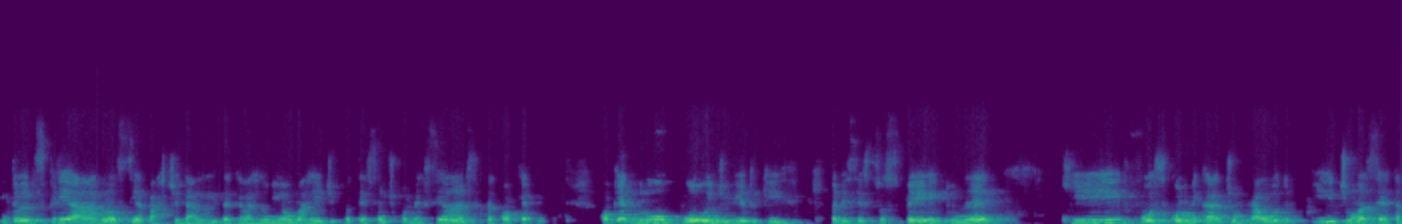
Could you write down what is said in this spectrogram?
Então, eles criaram, assim, a partir dali, daquela reunião, uma rede de proteção de comerciantes, para qualquer, qualquer grupo ou indivíduo que, que parecesse suspeito, né? Que fosse comunicado de um para outro e, de uma certa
